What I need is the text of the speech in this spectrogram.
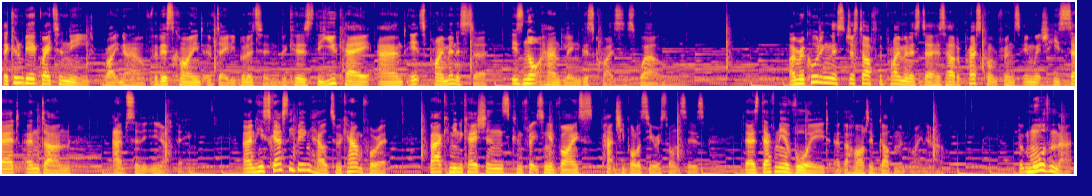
There couldn't be a greater need right now for this kind of daily bulletin because the UK and its Prime Minister is not handling this crisis well. I'm recording this just after the Prime Minister has held a press conference in which he said and done absolutely nothing. And he's scarcely being held to account for it. Bad communications, conflicting advice, patchy policy responses. There's definitely a void at the heart of government right now. But more than that,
